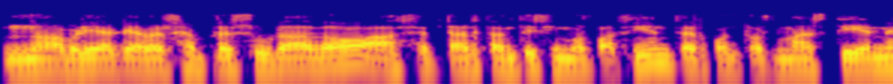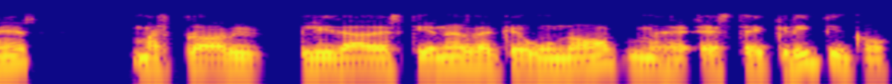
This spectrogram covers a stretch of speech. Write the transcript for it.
no habría que haberse apresurado a aceptar tantísimos pacientes. Cuantos más tienes, más probabilidades tienes de que uno eh, esté crítico.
